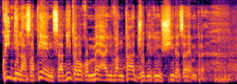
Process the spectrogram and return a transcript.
Quindi la sapienza, ditelo con me, ha il vantaggio di riuscire sempre.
